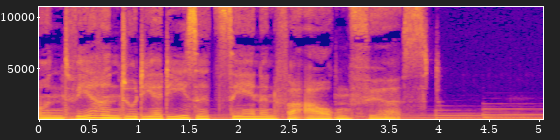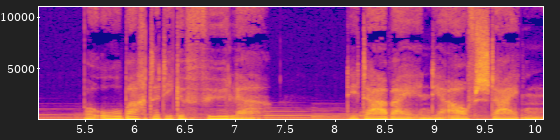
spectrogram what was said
Und während du dir diese Szenen vor Augen führst, beobachte die Gefühle, die dabei in dir aufsteigen.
